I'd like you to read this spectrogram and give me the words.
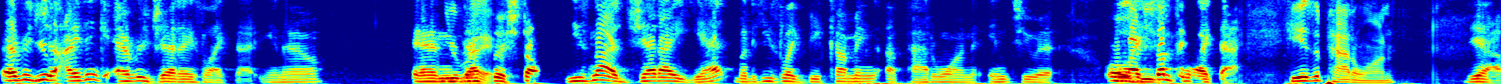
Every Je- I think every Jedi's like that, you know. And You're that's right. their start. He's not a Jedi yet, but he's like becoming a Padawan into it, or Well, like something like that. He is a Padawan. Yeah.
